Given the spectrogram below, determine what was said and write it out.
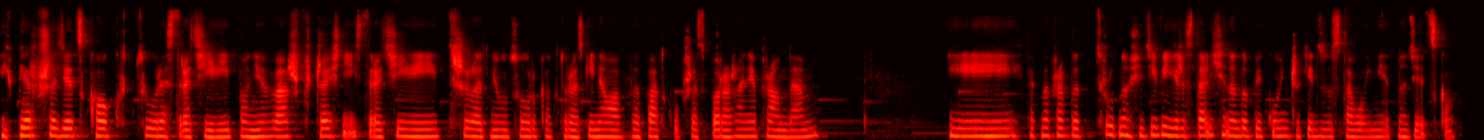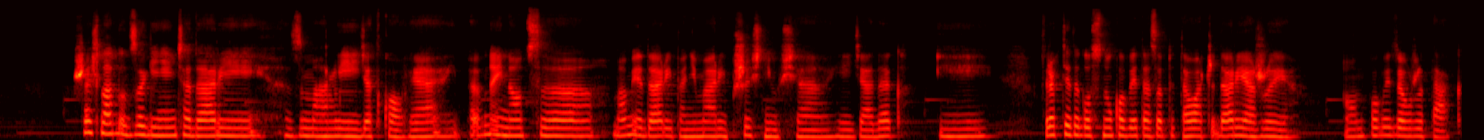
ich pierwsze dziecko, które stracili, ponieważ wcześniej stracili trzyletnią córkę, która zginęła w wypadku przez porażenie prądem. I tak naprawdę trudno się dziwić, że stali się nadopiekuńczy, kiedy zostało im jedno dziecko. Sześć lat od zaginięcia Darii zmarli dziadkowie i pewnej nocy mamie Darii, pani Marii, przyśnił się jej dziadek i w trakcie tego snu kobieta zapytała, czy Daria żyje. A on powiedział, że tak.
